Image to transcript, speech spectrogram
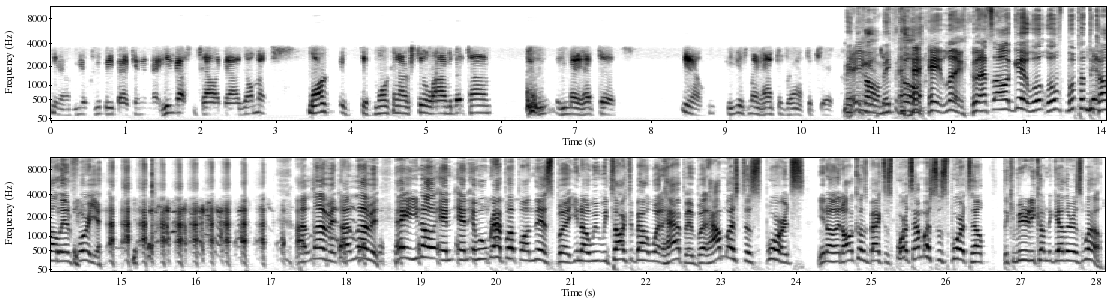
You know, he'll, he'll be back in it. He's got some talent guys. I'm a, Mark. If, if Mark and I are still alive at that time, he may have to. You know, he just may have to draft a kid. Make the call. Make the call. Hey, look, that's all good. We'll we'll, we'll put the call in for you. I love it. I love it. Hey, you know, and, and, and we'll wrap up on this, but you know, we, we talked about what happened, but how much does sports, you know, it all comes back to sports. How much does sports help the community come together as well?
